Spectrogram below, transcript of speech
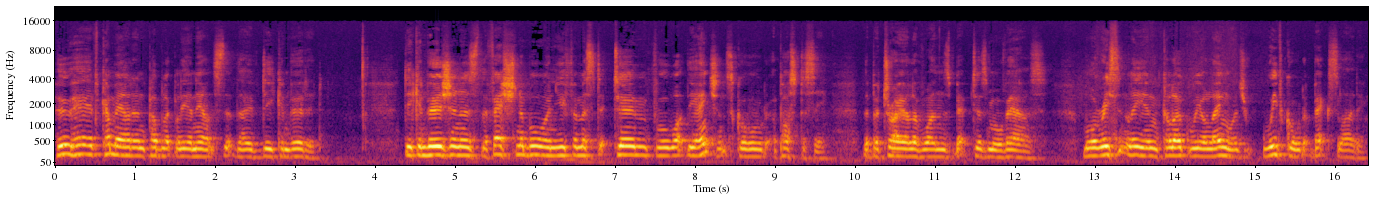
who have come out and publicly announced that they've deconverted. Deconversion is the fashionable and euphemistic term for what the ancients called apostasy, the betrayal of one's baptismal vows. More recently, in colloquial language, we've called it backsliding.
